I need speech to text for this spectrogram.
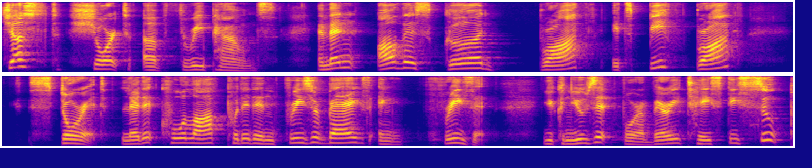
just short of three pounds. And then all this good broth, it's beef broth, store it, let it cool off, put it in freezer bags and freeze it. You can use it for a very tasty soup.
